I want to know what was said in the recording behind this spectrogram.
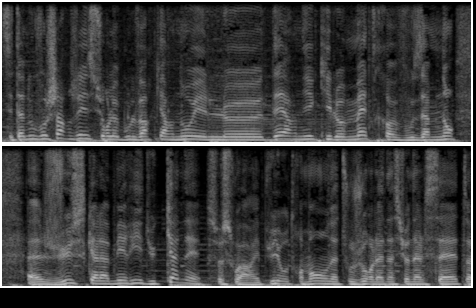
C'est à nouveau chargé sur le boulevard Carnot et le dernier kilomètre vous amenant euh, jusqu'à la mairie du Canet ce soir. Et puis autrement, on a toujours la nationale 7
